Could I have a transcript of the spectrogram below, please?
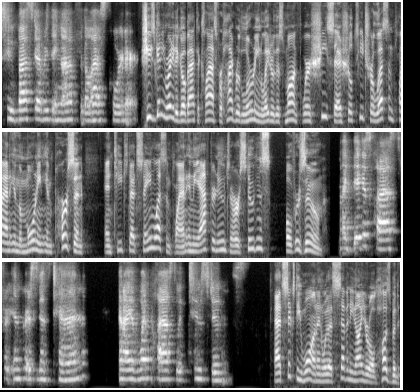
to bust everything up for the last quarter. She's getting ready to go back to class for hybrid learning later this month, where she says she'll teach her lesson plan in the morning in person and teach that same lesson plan in the afternoon to her students over Zoom. My biggest class for in person is 10, and I have one class with two students. At 61 and with a 79 year old husband,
